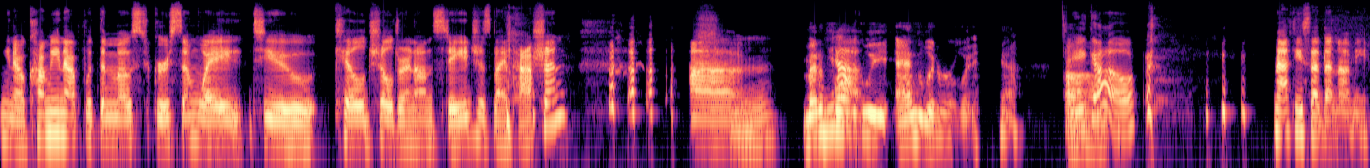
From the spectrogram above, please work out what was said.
you know, coming up with the most gruesome way to kill children on stage is my passion. um, Metaphorically and literally. Yeah. There you Um, go. Matthew said that, not me.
